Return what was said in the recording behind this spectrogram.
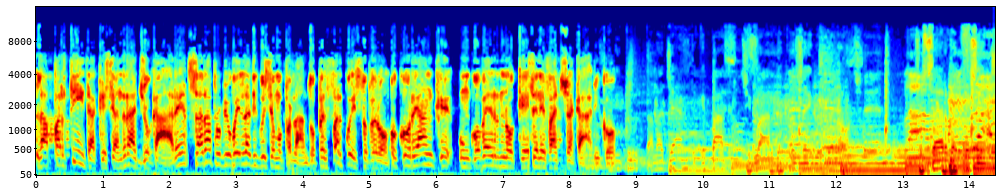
La partita che si andrà a giocare sarà proprio quella di cui stiamo parlando. Per far questo però occorre anche un governo che se ne faccia carico. La gente che passa ci guarda prosegue veloce. Ci serve prosegue veloce.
